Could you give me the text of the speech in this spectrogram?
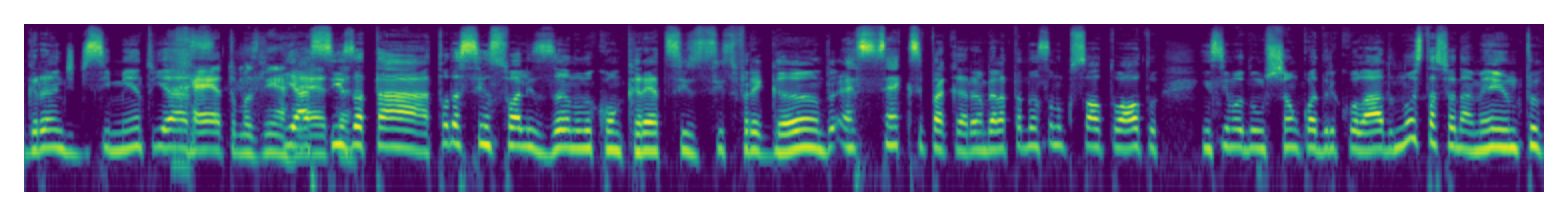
grandes de cimento e a, Reto, umas linhas e a retas. Cisa tá toda sensualizando no concreto, se, se esfregando. É sexy pra caramba. Ela tá dançando com salto alto em cima de um chão quadriculado no estacionamento.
